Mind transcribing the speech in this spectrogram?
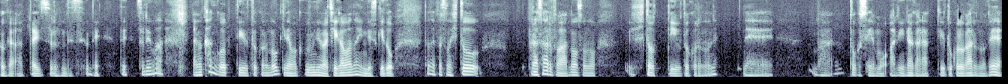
ろがあったりするんですよね。でそれはあの看護っていうところの大きな枠組みでは違わないんですけどただやっぱその人プラスアルファのその人っていうところのね、えー、まあ、特性もありながらっていうところがあるので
